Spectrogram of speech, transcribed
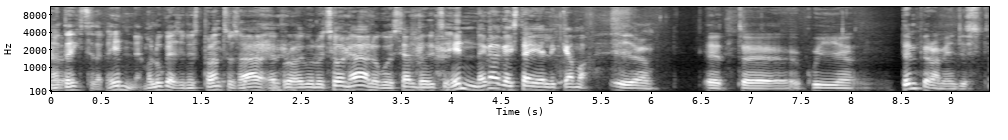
Nad tegid seda ka enne, ma lugesin just Prantsuse revolutsiooni ajalugu, seal ta ütles enne ka käis täielik jama. jah, et kui temperamendist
